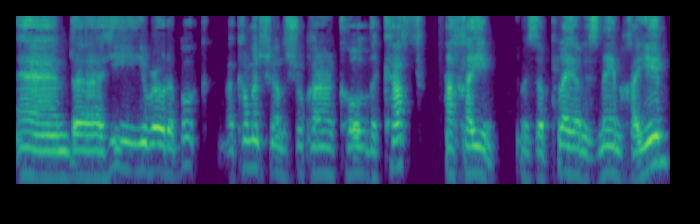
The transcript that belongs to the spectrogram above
and uh, he wrote a book, a commentary on the Shulchan called the Kaf HaChaim. It was a play on his name Chaim.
